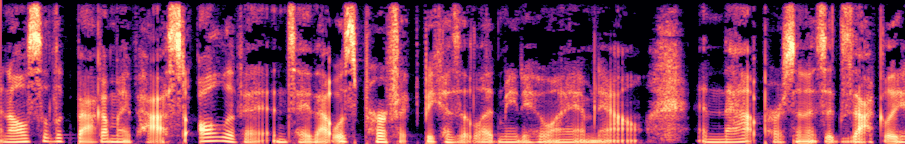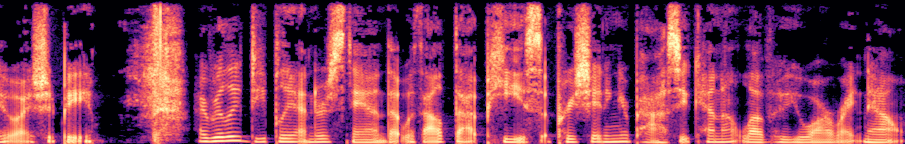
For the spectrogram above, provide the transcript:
and also look back on my past, all of it, and say that was perfect because it led me to who I am now. And that person is exactly who I should be. I really deeply understand that without that peace, appreciating your past, you cannot love who you are right now.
